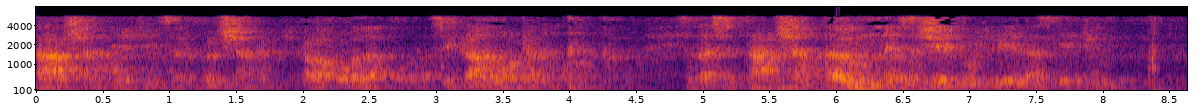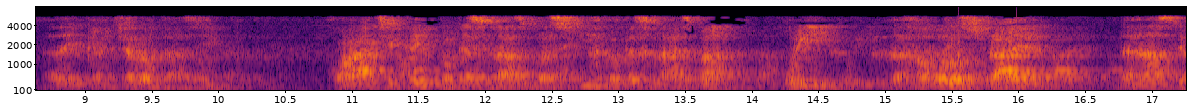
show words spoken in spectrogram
تار شان دی چې سر بل شان کړه هو دا سکان وکړه صدا چې تار شان تارون نه څه شي جوړ کړی لاس کې چول دا یې کلچر او تاثیر خوراک چې کوي په کس لاس بس کی په کس لاس با خوري د خبرو سټایل د ناس ته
